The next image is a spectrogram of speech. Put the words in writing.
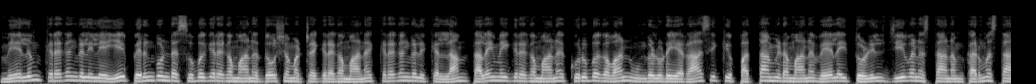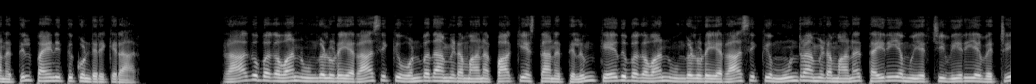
மேலும் கிரகங்களிலேயே பெருங்கொண்ட சுபகிரகமான தோஷமற்ற கிரகமான கிரகங்களுக்கெல்லாம் தலைமை கிரகமான குருபகவான் உங்களுடைய ராசிக்கு பத்தாமிடமான வேலை தொழில் ஜீவனஸ்தானம் கர்மஸ்தானத்தில் பயணித்துக் கொண்டிருக்கிறார். ராகு பகவான் உங்களுடைய ராசிக்கு ஒன்பதாமிடமான பாக்கியஸ்தானத்திலும் கேது பகவான் உங்களுடைய ராசிக்கு மூன்றாமிடமான தைரிய முயற்சி வீரிய வெற்றி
